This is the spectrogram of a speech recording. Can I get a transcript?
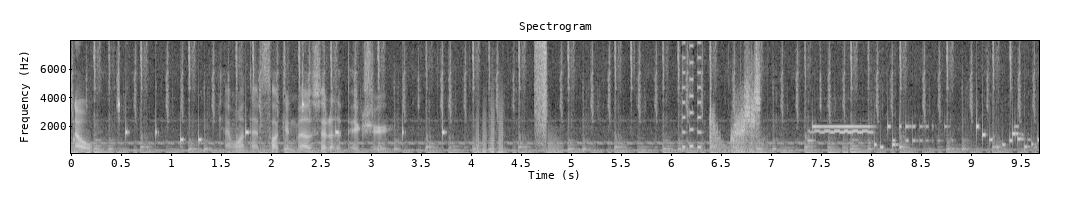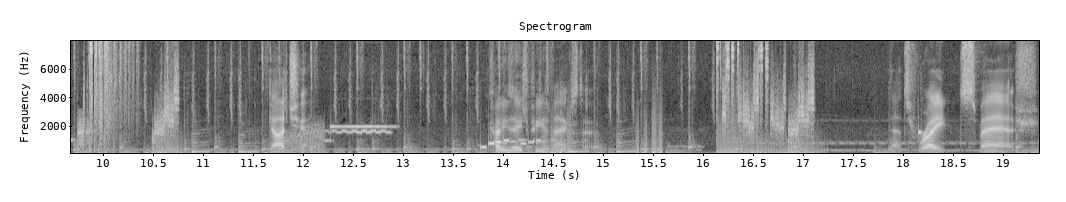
Nope. I want that fucking mouse out of the picture. Gotcha. Cunty's HP is maxed out. That's right, smash.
